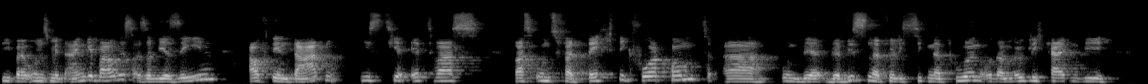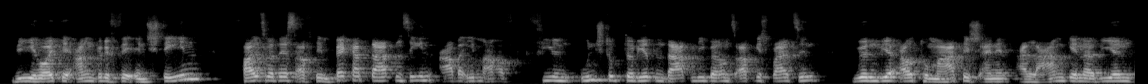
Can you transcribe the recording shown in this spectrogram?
die bei uns mit eingebaut ist. Also wir sehen, auf den Daten ist hier etwas, was uns verdächtig vorkommt. Äh, und wir, wir wissen natürlich Signaturen oder Möglichkeiten, wie, wie heute Angriffe entstehen. Falls wir das auf den Backup-Daten sehen, aber eben auch auf vielen unstrukturierten Daten, die bei uns abgespeichert sind, würden wir automatisch einen Alarm generieren,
